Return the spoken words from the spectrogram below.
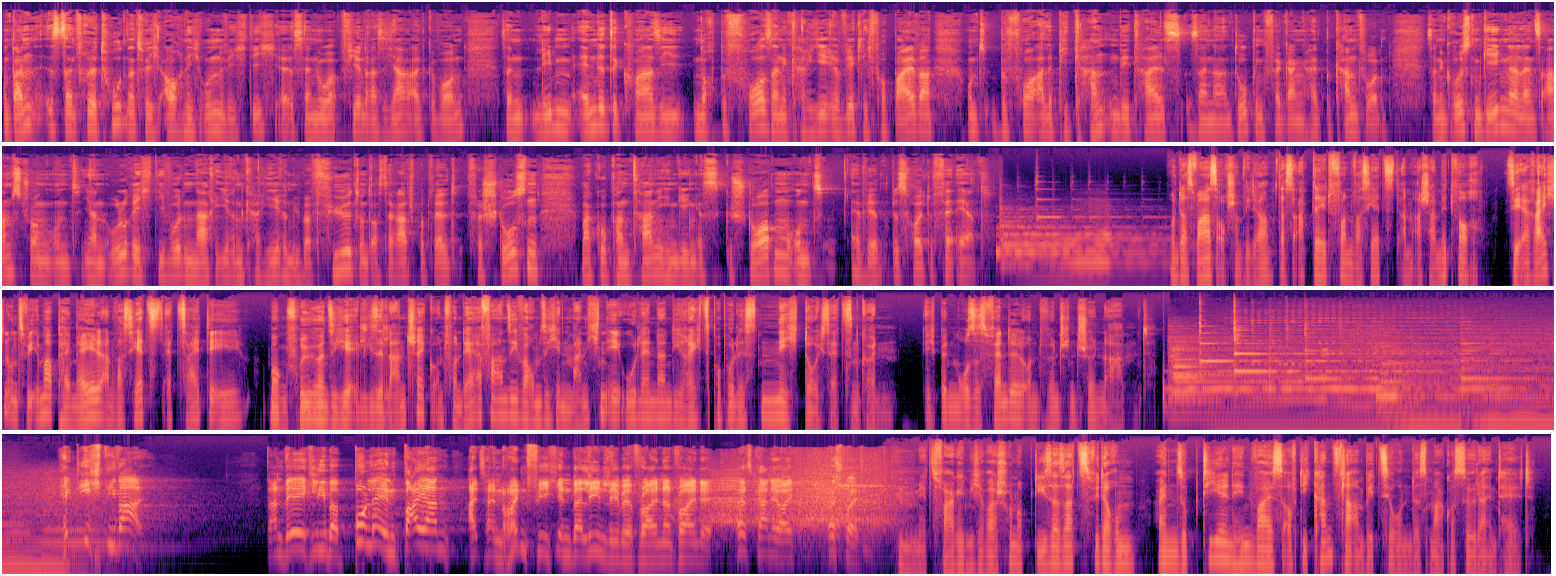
Und dann ist sein früher Tod natürlich auch nicht unwichtig. Er ist ja nur 34 Jahre alt geworden. Sein Leben endete quasi noch bevor seine Karriere wirklich endlich vorbei war und bevor alle pikanten Details seiner Doping-Vergangenheit bekannt wurden. Seine größten Gegner, Lance Armstrong und Jan Ulrich, die wurden nach ihren Karrieren überführt und aus der Radsportwelt verstoßen. Marco Pantani hingegen ist gestorben und er wird bis heute verehrt. Und das war es auch schon wieder, das Update von Was jetzt am Aschermittwoch. Sie erreichen uns wie immer per Mail an wasjetzt.zeit.de Morgen früh hören Sie hier Elise Landcheck und von der erfahren Sie, warum sich in manchen EU-Ländern die Rechtspopulisten nicht durchsetzen können. Ich bin Moses Fendel und wünsche einen schönen Abend. Hätte ich die Wahl, dann wäre ich lieber Bulle in Bayern als ein Rennviech in Berlin, liebe Freunde und Freunde. Das kann ich euch versprechen. Hm, jetzt frage ich mich aber schon, ob dieser Satz wiederum einen subtilen Hinweis auf die Kanzlerambitionen des Markus Söder enthält.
